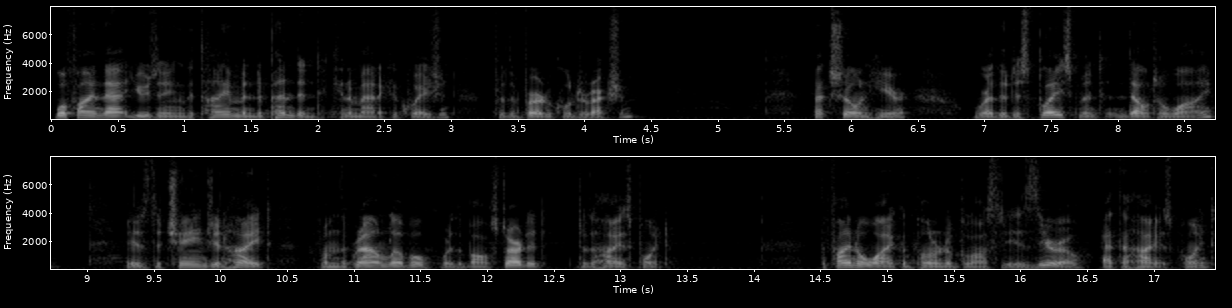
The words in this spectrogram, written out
We'll find that using the time-independent kinematic equation for the vertical direction. That's shown here, where the displacement, delta y, is the change in height from the ground level where the ball started to the highest point. The final y component of velocity is 0 at the highest point,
